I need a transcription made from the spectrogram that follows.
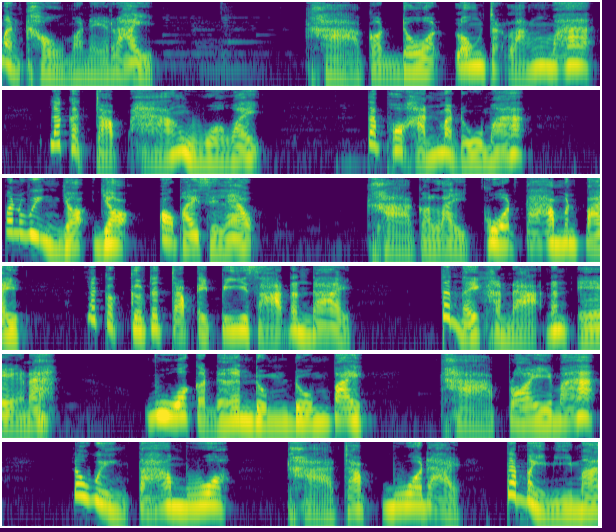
มันเข้ามาในไร่ข้าก็โดดลงจากหลังม้า แล้วก็จับหางวัวไว้ แต่พอหันมาดูม้า มันวิ่งเหาะเหาะออกไปเสียแล้วข้าก็ไล่กวดตามมันไป แล้วก็เกือบจะจับไอ้ปีศาจนั่นได้ แต่ในขณะนั่นเองนะ วัวก็เดินดุมดุมไป ข้าปล่อยม้า แล้ววิ่งตามวัว ข้าจับวัวได้ แต่ไม่มีม้า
